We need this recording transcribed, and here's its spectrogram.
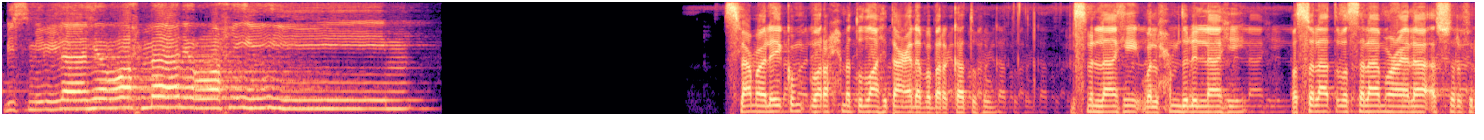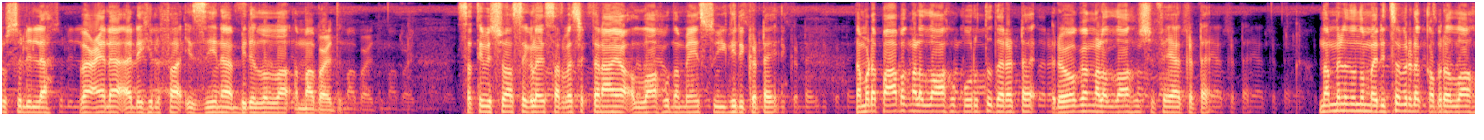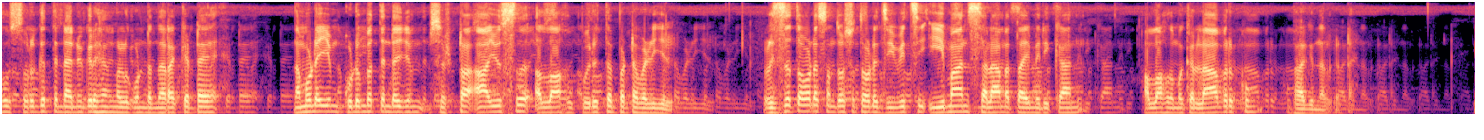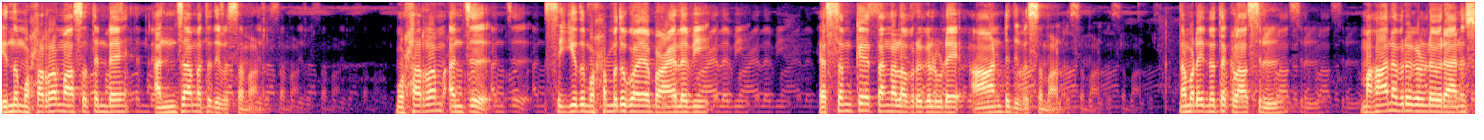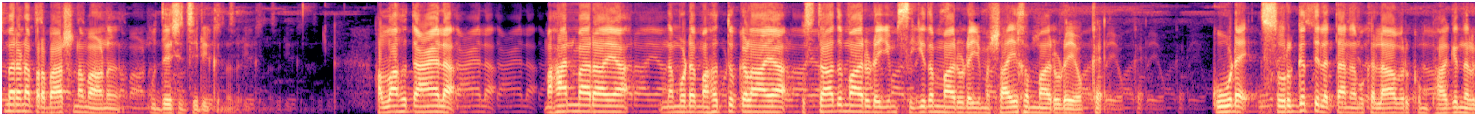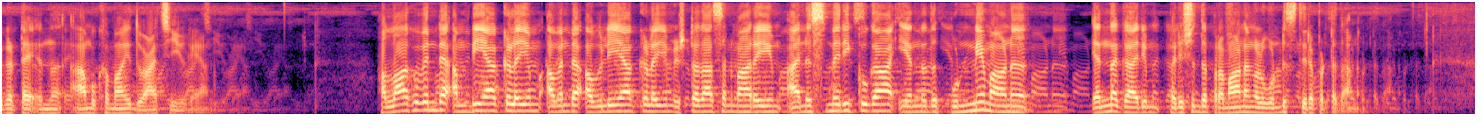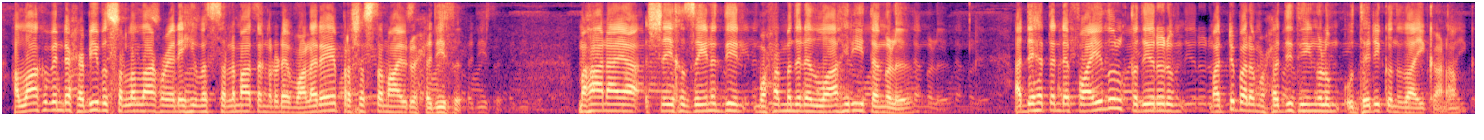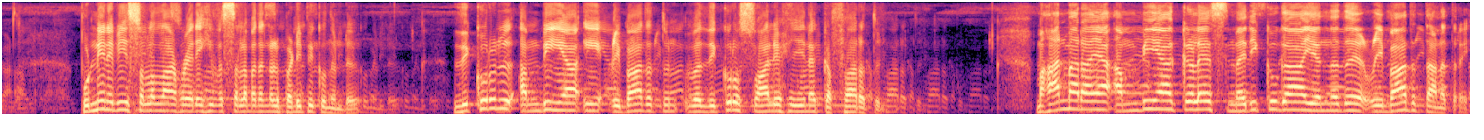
بسم الله الرحمن الرحيم അസ്സാം വലൈക്കും വറഹമത്തല്ലാഹി തആല വബറകാതുഹു ബിസ്മില്ലാഹി വൽഹംദുലില്ലാഹി വസ്സലാത്തു വസ്സലാമു അലാ അഷ്റഫി റസൂലില്ലാഹ് വഅലാ അലിഹിൽ ഫായിസീന ബിരില്ലാഹ് അമ്മാ ബഅദ് സത്യവിശ്വാസികളെ സർവശക്തനായ അള്ളാഹു നമ്മെ സ്വീകരിക്കട്ടെ നമ്മുടെ പാപങ്ങൾ അള്ളാഹു പുറത്തു തരട്ടെ രോഗങ്ങൾ അള്ളാഹു ശിഫയാക്കട്ടെ നമ്മിൽ നിന്ന് മരിച്ചവരുടെ കബർ അള്ളാഹു സ്വർഗത്തിന്റെ അനുഗ്രഹങ്ങൾ കൊണ്ട് നിറയ്ക്കട്ടെ. നമ്മുടെയും കുടുംബത്തിന്റെയും ശിഷ്ട ആയുസ് അള്ളാഹു പൊരുത്തപ്പെട്ട വഴിയിൽ. റിസത്തോടെ സന്തോഷത്തോടെ ജീവിച്ച് ഈമാൻ സലാമത്തായി മരിക്കാൻ അള്ളാഹു നമുക്ക് എല്ലാവർക്കും ഭാഗ്യം നൽകട്ടെ. ഇന്ന് മുഹറം മാസത്തിന്റെ അഞ്ചാമത്തെ ദിവസമാണ്. മുഹറം അഞ്ച് Sayyid Muhammad Koya Balavi S M K Thangal അവറുകളുടെ ആണ്ട് ദിവസമാണ്. നമ്മുടെ ഇന്നത്തെ ക്ലാസ്സിൽ മഹാനവറുകളുടെ ഒരു അനുസ്മരണ പ്രഭാഷണമാണ് ഉദ്ദേശിച്ചിരിക്കുന്നത്. അള്ളാഹു തായാല മഹാന്മാരായ നമ്മുടെ മഹത്തുക്കളായ ഉസ്താദുമാരുടെയും സീതന്മാരുടെയും ഷായിഹന്മാരുടെയും ഒക്കെ കൂടെ സ്വർഗത്തിലെത്താൻ നമുക്ക് എല്ലാവർക്കും ഭാഗ്യം നൽകട്ടെ എന്ന് ആമുഖമായി ദ്വാ ചെയ്യുകയാണ്. അള്ളാഹുവിന്റെ അമ്പിയാക്കളെയും അവന്റെ ഔലിയാക്കളെയും ഇഷ്ടദാസന്മാരെയും അനുസ്മരിക്കുക എന്നത് പുണ്യമാണ് എന്ന കാര്യം പരിശുദ്ധ പ്രമാണങ്ങൾ കൊണ്ട് സ്ഥിരപ്പെട്ടതാണ്. അള്ളാഹുവിന്റെ ഹബീബ് സല്ലാഹു അലഹി വസ്ലമ തങ്ങളുടെ വളരെ പ്രശസ്തമായ ഒരു ഹദീസ്. മഹാനായ ഷെയ്ഖ് സൈനുദ്ദീൻ മുഹമ്മദ് ലാഹിരി തങ്ങൾ അദ്ദേഹത്തിന്റെ ഫൈദുൽ ഖദീറിലും മറ്റു പല മുഹദ്ദീങ്ങളും ഉദ്ധരിക്കുന്നതായി കാണാം. പുണ്യ നബി സല്ലാഹു അലഹി വസ്ലമ തങ്ങൾ പഠിപ്പിക്കുന്നുണ്ട്. ദിക്കുറുൽ അംബിയ ഈ ഇബാദത്തുൻ ദിക്കുറു സ്വാലിഹീന കഫാറത്തുൻ. മഹാന്മാരായ അമ്പിയാക്കളെ സ്മരിക്കുക എന്നത് ഇബാദത്താണത്രേ.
